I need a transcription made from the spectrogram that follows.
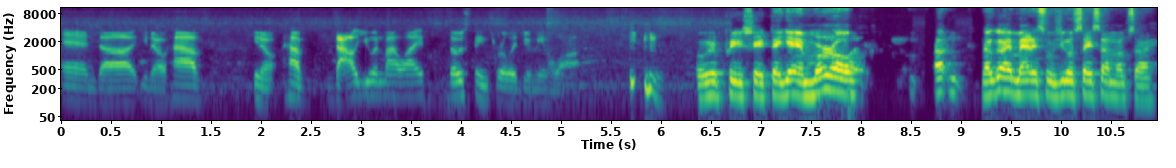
and uh, you know have you know have value in my life, those things really do mean a lot. well, we appreciate that. Yeah, and Merle. Uh, no, go ahead, Madison. Was you gonna say something? I'm sorry.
